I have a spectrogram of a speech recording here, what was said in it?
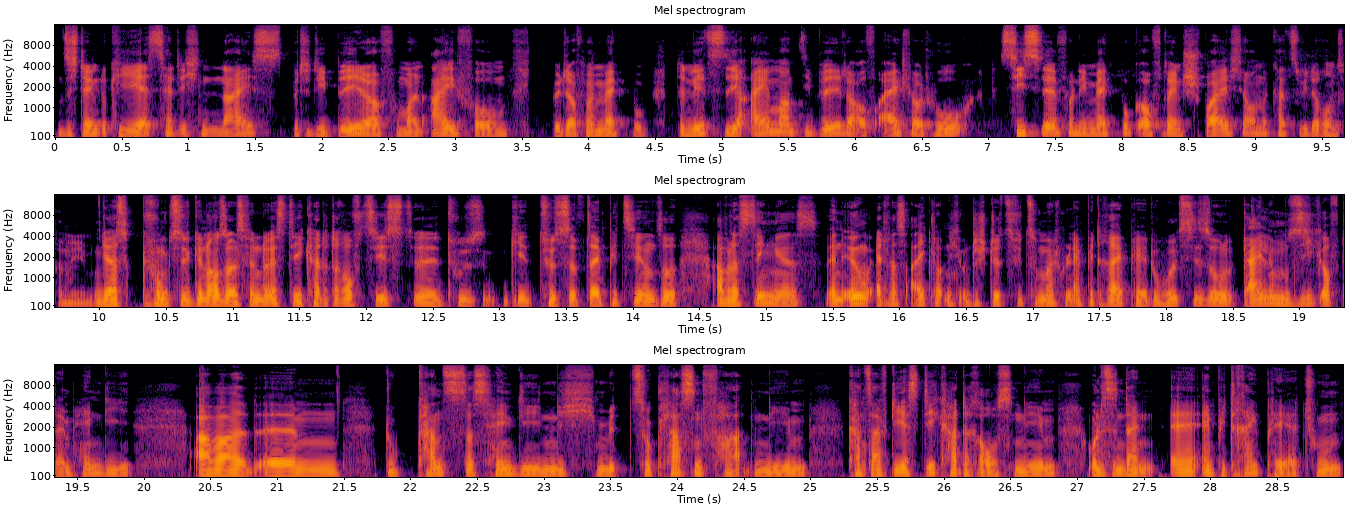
und sich denkt, okay, jetzt hätte ich nice, bitte die Bilder von meinem iPhone, bitte auf mein MacBook, dann lädst du dir einmal die Bilder auf iCloud hoch, ziehst du dir von dem MacBook auf deinen Speicher und dann kannst du wieder runternehmen. Ja, es funktioniert genauso, als wenn du SD-Karte draufziehst, äh, tust, es auf dein PC und so. Aber das Ding ist, wenn irgendetwas iCloud nicht unterstützt, wie zum Beispiel ein MP3-Player, du holst dir so geile Musik auf deinem Handy, aber ähm, du kannst das Handy nicht mit zur Klassenfahrt nehmen, kannst einfach die SD-Karte rausnehmen und es in deinen äh, MP3-Player tun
